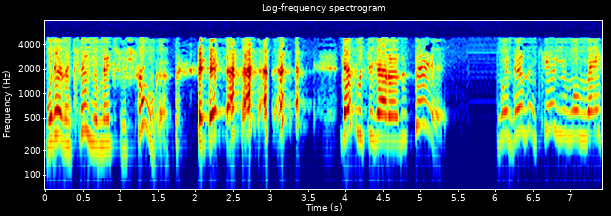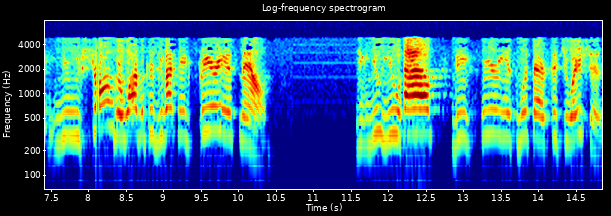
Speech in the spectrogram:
What doesn't kill you makes you stronger. That's what you got to understand. What doesn't kill you will make you stronger. Why? Because you got the experience now. You you, you have the experience with that situation.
